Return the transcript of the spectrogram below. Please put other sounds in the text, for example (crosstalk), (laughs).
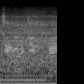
Andrew Odoo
